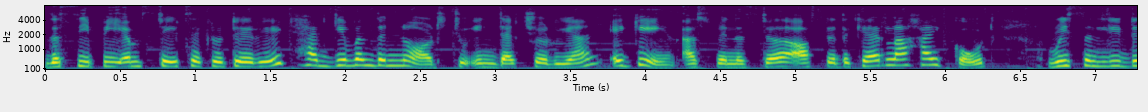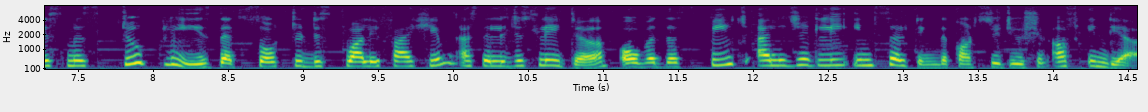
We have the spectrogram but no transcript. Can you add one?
The CPM State Secretariat had given the nod to induct Cheriyan again as minister after the Kerala High Court recently dismissed two pleas that sought to disqualify him as a legislator over the speech allegedly insulting the Constitution of India.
